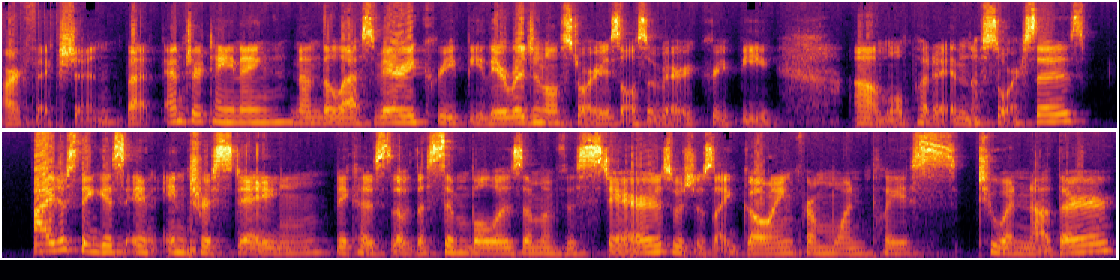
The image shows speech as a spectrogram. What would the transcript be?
are fiction but entertaining nonetheless very creepy. The original story is also very creepy. Um, we'll put it in the sources. I just think it's an interesting because of the symbolism of the stairs which is like going from one place to another.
